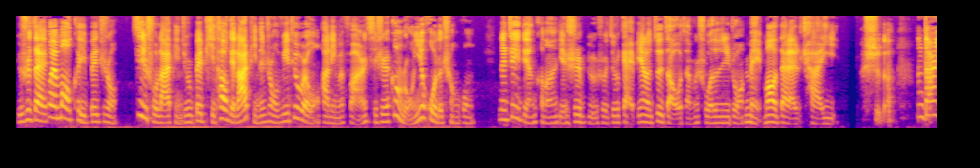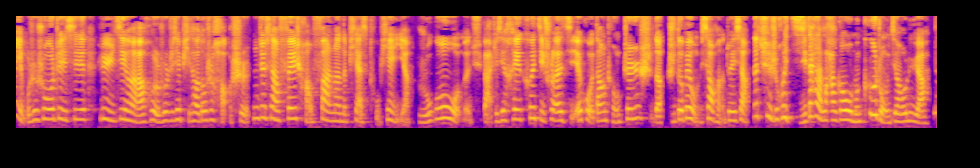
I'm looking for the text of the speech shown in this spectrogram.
于是，在外貌可以被这种技术拉平，就是被皮套给拉平的这种 VTuber 文化里面，反而其实更容易获得成功。那这一点可能也是，比如说就是改变了最早咱们说的那种美貌带来的差异。是的。那当然也不是说这些滤镜啊，或者说这些皮套都是好事。那就像非常泛滥的 PS 图片一样，如果我们去把这些黑科技出来的结果当成真实的、值得被我们效仿的对象，那确实会极大的拉高我们各种焦虑啊。那。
